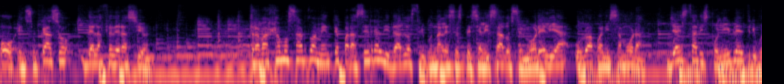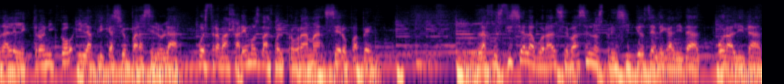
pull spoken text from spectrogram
o, en su caso, de la federación. Trabajamos arduamente para hacer realidad los tribunales especializados en Morelia, Uruapan y Zamora. Ya está disponible el tribunal electrónico y la aplicación para celular, pues trabajaremos bajo el programa Cero Papel. La justicia laboral se basa en los principios de legalidad, oralidad,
